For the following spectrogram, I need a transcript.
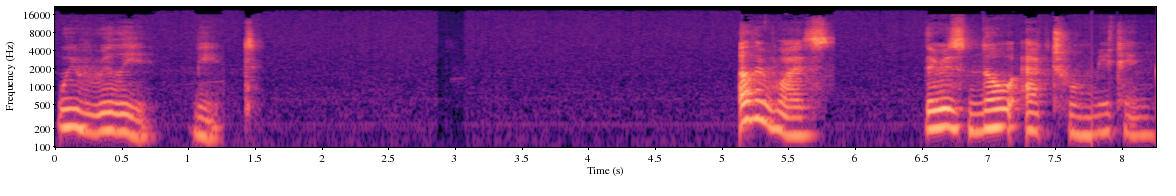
we really meet. Otherwise, there is no actual meeting.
